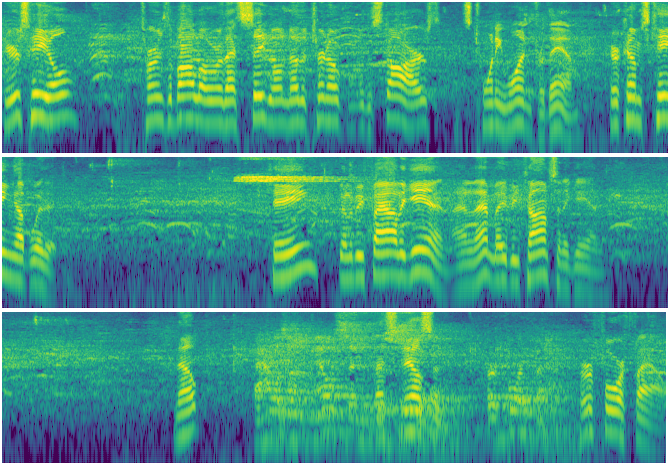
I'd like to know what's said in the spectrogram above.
Here's Hill. Turns the ball over. That's Siegel. Another turnover for the Stars. It's 21 for them. Here comes King up with it. King going to be fouled again, and that may be Thompson again. Nope. Foul is on Nelson. That's Nelson. Her fourth foul. Her fourth foul.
